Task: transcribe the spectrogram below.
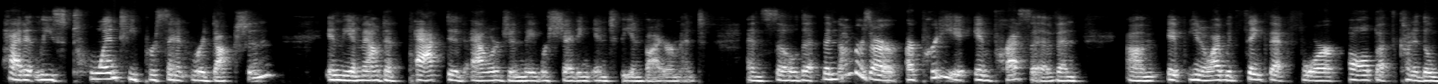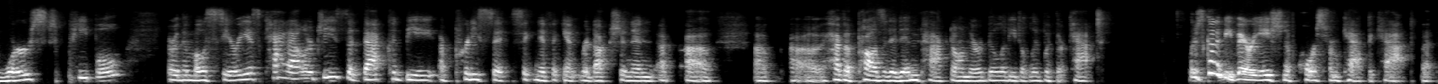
had at least 20% reduction in the amount of active allergen they were shedding into the environment. And so the, the numbers are, are pretty impressive. And um, it, you know, I would think that for all but kind of the worst people or the most serious cat allergies, that that could be a pretty significant reduction and uh, uh, uh, uh, have a positive impact on their ability to live with their cat. There's going to be variation, of course, from cat to cat, but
